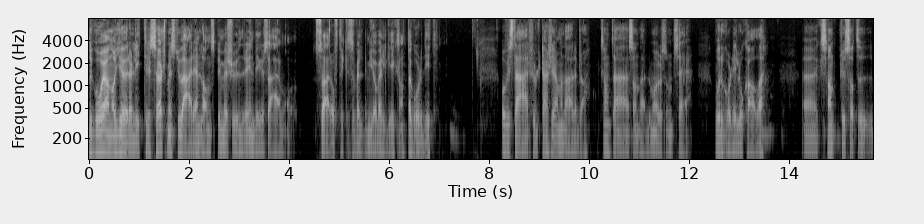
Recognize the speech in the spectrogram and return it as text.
det, går jo an å gjøre litt research. Mens du er i en landsby med 700 innbyggere, så er, så er det ofte ikke så veldig mye å velge. Da går du dit. Og hvis det er fullt der, så ja, men da er det bra. Det er sånn der, Du må liksom se hvor går de lokale. Eh? Pluss at du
